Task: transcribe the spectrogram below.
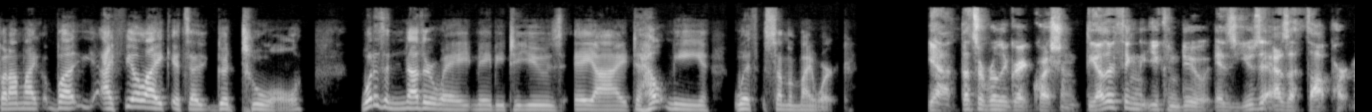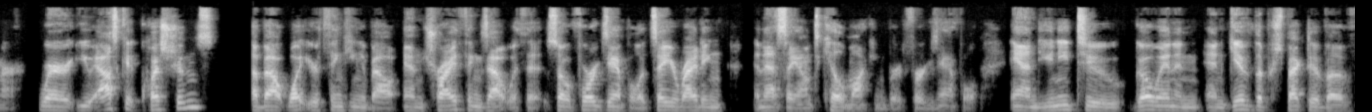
but I'm like, but I feel like it's a good tool. What is another way maybe to use AI to help me with some of my work? Yeah, that's a really great question. The other thing that you can do is use it as a thought partner where you ask it questions about what you're thinking about and try things out with it. So, for example, let's say you're writing an essay on To Kill a Mockingbird, for example, and you need to go in and, and give the perspective of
